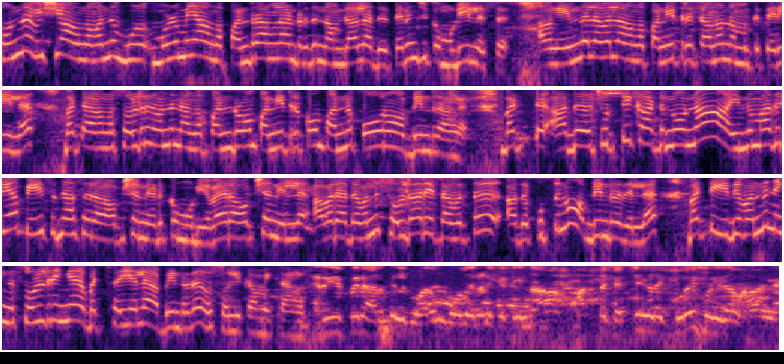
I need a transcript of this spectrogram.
சொன்ன விஷயம் அவங்க வந்து முழுமையா அவங்க பண்றாங்களான்றது நம்மளால அது தெரிஞ்சுக்க முடியல சார் அவங்க எந்த லெவல்ல அவங்க பண்ணிட்டு இருக்கானோ நமக்கு தெரியல. பட் அவங்க சொல்றது வந்து நாங்க பண்றோம் பண்ணிட்டு இருக்கோம் பண்ண போறோம் அப்படின்றாங்க. பட் அதை சுட்டி காட்டணும்னா இந்த மாதிரியா பேசிதான் சார் ஆப்ஷன் எடுக்க முடியும். வேற ஆப்ஷன் இல்ல. அவர் அதை வந்து சொல்றாரே தவிர்த்து அதை குத்தணும் அப்படின்றது இல்ல. பட் இது வந்து நீங்க சொல்றீங்க பட் செய்யல அப்படின்றத சொல்லி காமிக்கிறாங்க நிறைய பேர் அரசியலுக்கு வரும்போது என்னன்னு கேட்டீங்கன்னா மத்த கட்சிகளை குறை சொல்லி தான் வராங்க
